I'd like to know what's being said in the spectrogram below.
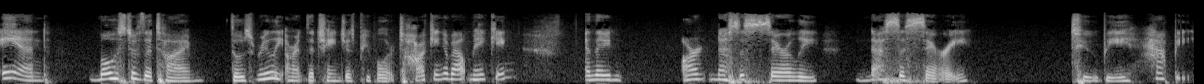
And most of the time, those really aren't the changes people are talking about making, and they aren't necessarily necessary to be happy,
